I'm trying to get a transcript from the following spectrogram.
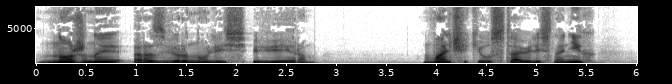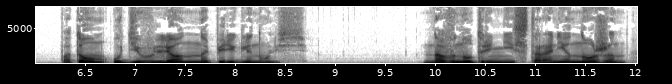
Ножны развернулись веером. Мальчики уставились на них, потом удивленно переглянулись. На внутренней стороне ножен —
